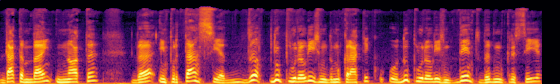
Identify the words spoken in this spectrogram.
dá também nota da importância do, pluralismo democrático, ou do pluralismo dentro da democracia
